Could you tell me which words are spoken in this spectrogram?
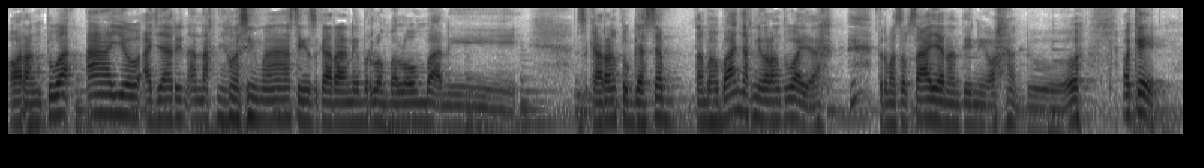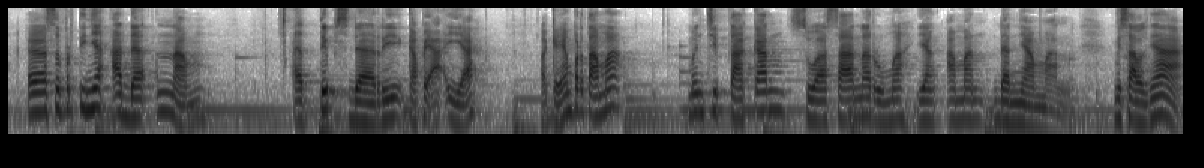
orang tua ayo ajarin anaknya masing-masing sekarang nih berlomba-lomba nih sekarang tugasnya tambah banyak nih orang tua ya termasuk saya nanti nih waduh oke eh, sepertinya ada enam eh, tips dari KPAI ya oke yang pertama menciptakan suasana rumah yang aman dan nyaman misalnya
